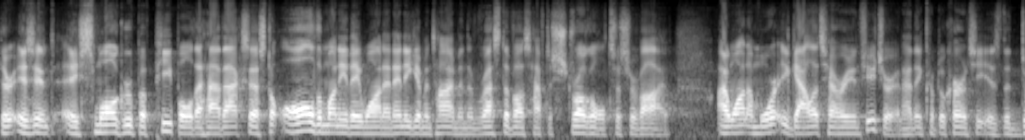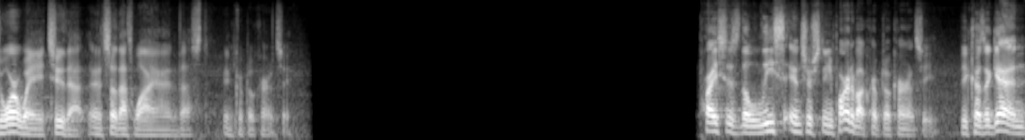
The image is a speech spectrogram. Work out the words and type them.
there isn't a small group of people that have access to all the money they want at any given time and the rest of us have to struggle to survive. I want a more egalitarian future and I think cryptocurrency is the doorway to that and so that's why I invest in cryptocurrency. Price is the least interesting part about cryptocurrency because again,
